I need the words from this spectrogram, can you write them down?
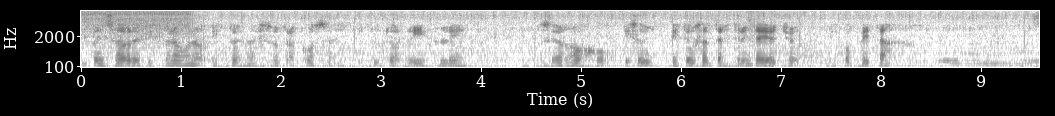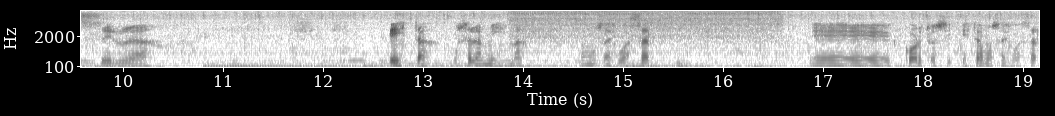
Un pensador de pistola. Bueno, esto no es otra cosa. Instituto rifle. Cerrojo. Esta usa 338. Escopeta. Célula. Esta usa la misma. Vamos a desguazar. Eh, corto, sí. Esta vamos a desguazar.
